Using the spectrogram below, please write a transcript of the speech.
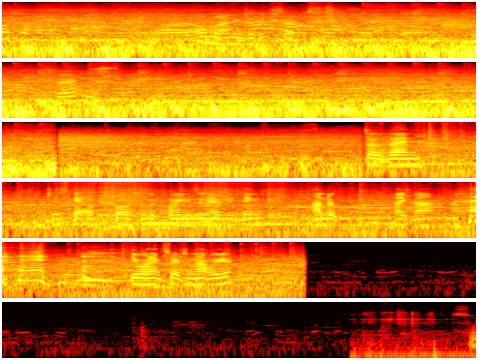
Uh, all mining's a bit sex. Satan's So then, just get a photo of the coins and everything. And up like that. you weren't expecting that, were you? So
